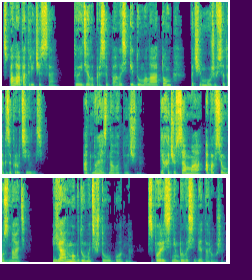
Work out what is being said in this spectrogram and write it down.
спала по три часа. То и дело просыпалась и думала о том, почему же все так закрутилось. Одно я знала точно. Я хочу сама обо всем узнать, Ян мог думать что угодно. Спорить с ним было себе дороже.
